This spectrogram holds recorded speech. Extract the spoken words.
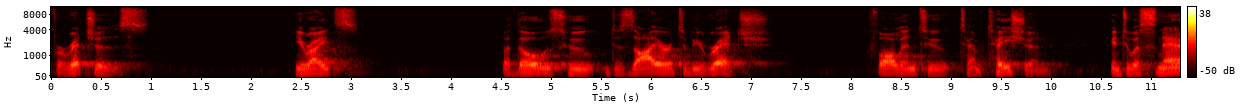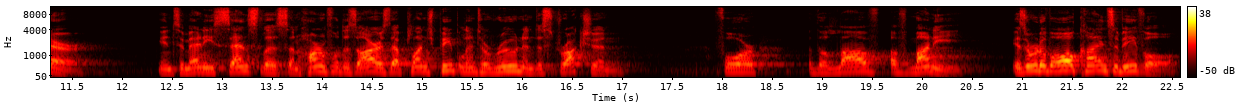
for riches. He writes, But those who desire to be rich fall into temptation, into a snare, into many senseless and harmful desires that plunge people into ruin and destruction. For the love of money is the root of all kinds of evil.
